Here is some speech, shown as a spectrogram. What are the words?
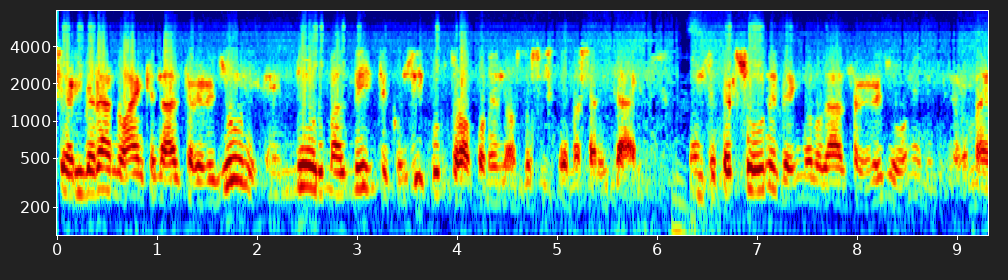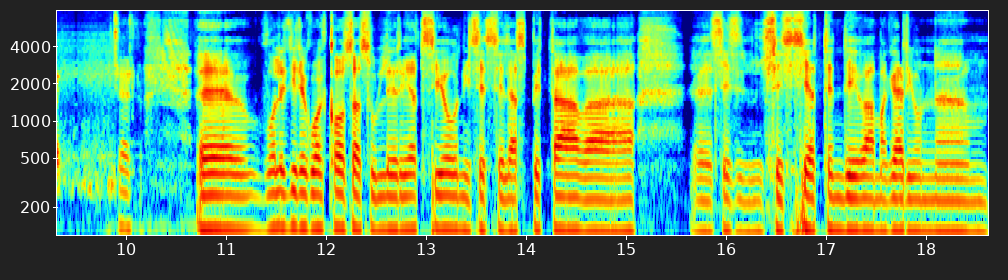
si, arriveranno anche da altre regioni, è normalmente così purtroppo nel nostro sistema sanitario. Mm. Molte persone vengono da altre regioni in Emilia Romagna. Certo. Eh, vuole dire qualcosa sulle reazioni, se se le aspettava, eh, se, se, si attendeva magari un, um,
